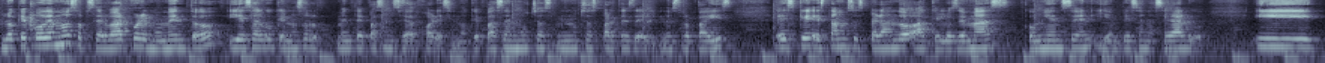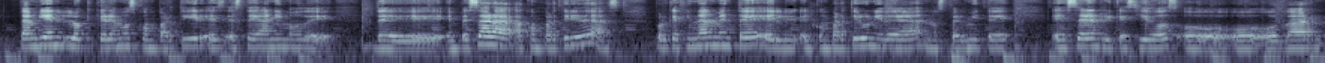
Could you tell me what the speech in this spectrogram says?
lo que podemos observar por el momento, y es algo que no solamente pasa en Ciudad Juárez, sino que pasa en muchas, muchas partes de nuestro país, es que estamos esperando a que los demás comiencen y empiecen a hacer algo. Y también lo que queremos compartir es este ánimo de, empezar a, compartir ideas, porque finalmente el, compartir una idea nos permite eh, ser enriquecidos o, dar,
